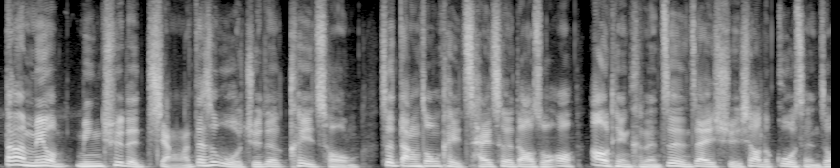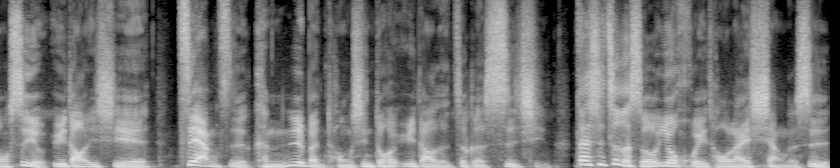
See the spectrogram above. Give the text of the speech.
当然没有明确的讲啊，但是我觉得可以从这当中可以猜测到说，哦，奥田可能真的在学校的过程中是有遇到一些。这样子可能日本童星都会遇到的这个事情，但是这个时候又回头来想的是，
